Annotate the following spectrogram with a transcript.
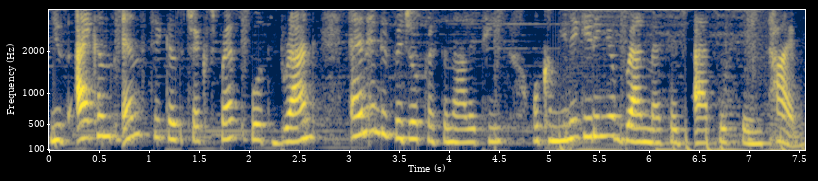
Use icons and stickers to express both brand and individual personality while communicating your brand message at the same time.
